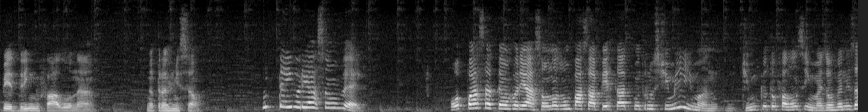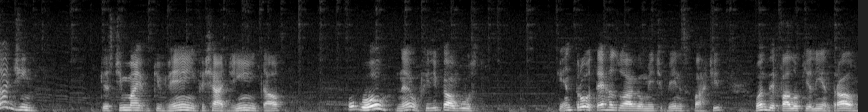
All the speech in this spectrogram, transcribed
Pedrinho falou na, na transmissão. Não tem variação, velho. Ou passa até uma variação, nós vamos passar apertado contra uns times aí, mano. Time que eu tô falando assim, mais organizadinho. Que esse time mais que vem, fechadinho e tal. O gol, né? O Felipe Augusto. Que entrou até razoavelmente bem nessa partida. Quando ele falou que ele ia entrar, eu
